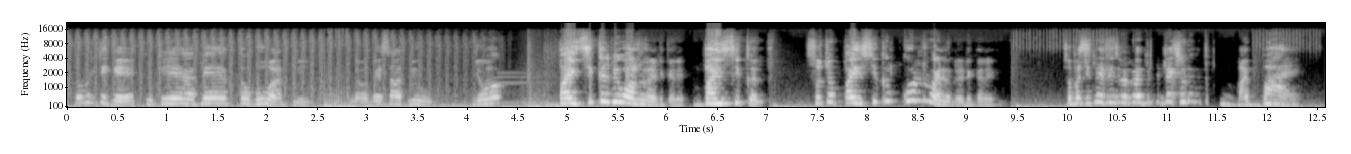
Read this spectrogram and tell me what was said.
तो फिर ठीक है, क्योंकि मैं तो हूँ आदमी वैसा आदमी हूँ, जो बाइसिकल भी वॉल राइड करे। बाइसिकल सोचो बाइसिकल कौन वॉल राइड करेगा सो बस इतने बाय बाय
